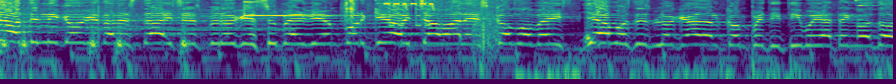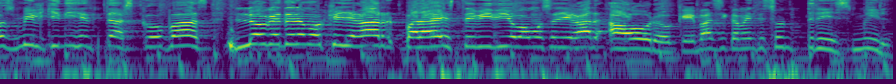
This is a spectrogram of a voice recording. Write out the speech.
hola técnico, ¿qué tal estáis? Espero que súper bien porque hoy chavales, como veis, ya hemos desbloqueado el competitivo Ya tengo 2500 copas. Lo que tenemos que llegar para este vídeo Vamos a llegar a oro, que básicamente son 3000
